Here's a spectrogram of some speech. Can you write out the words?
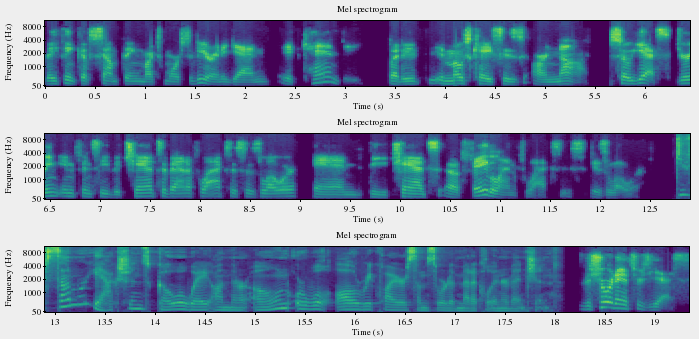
they think of something much more severe. And again, it can be, but it, in most cases are not. So, yes, during infancy, the chance of anaphylaxis is lower and the chance of fatal anaphylaxis is lower. Do some reactions go away on their own or will all require some sort of medical intervention? The short answer is yes.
